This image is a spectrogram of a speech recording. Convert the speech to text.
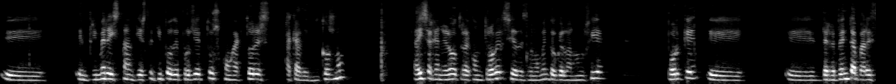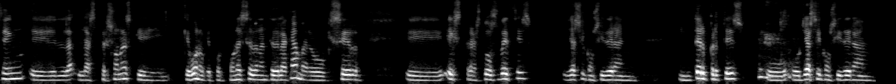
en primera instancia este tipo de proyectos con actores académicos, ¿no? Ahí se generó otra controversia desde el momento que lo anuncié, porque eh, eh, de repente aparecen eh, las personas que, bueno, que por ponerse delante de la cámara o ser extras dos veces ya se consideran intérpretes o, ya se consideran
